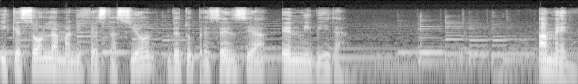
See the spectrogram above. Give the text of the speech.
y que son la manifestación de tu presencia en mi vida. Amén.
